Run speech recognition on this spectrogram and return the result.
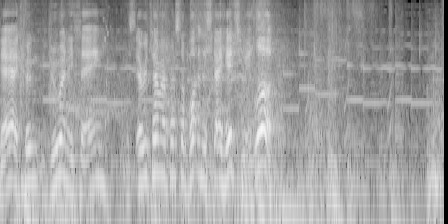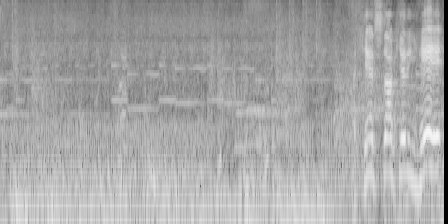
Okay, I couldn't do anything. Every time I press a button, this guy hits me. Look! I can't stop getting hit!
